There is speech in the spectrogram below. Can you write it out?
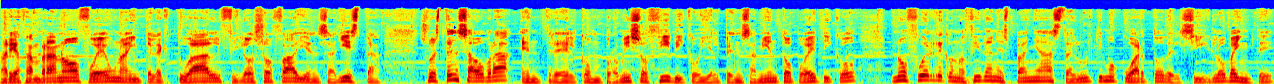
María Zambrano fue una intelectual, filósofa y ensayista. Su extensa obra, entre el compromiso cívico y el pensamiento poético, no fue reconocida en España hasta el último cuarto del siglo XX,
